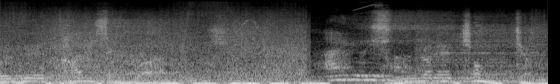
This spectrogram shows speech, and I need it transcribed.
별의 탄생과 순간의 정점을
